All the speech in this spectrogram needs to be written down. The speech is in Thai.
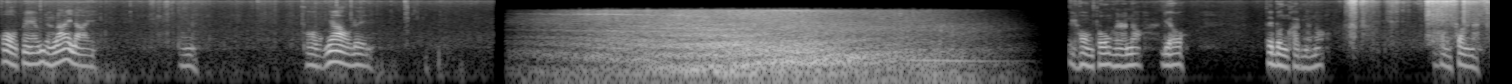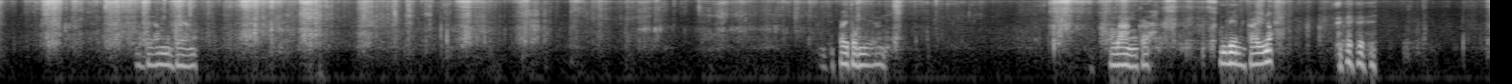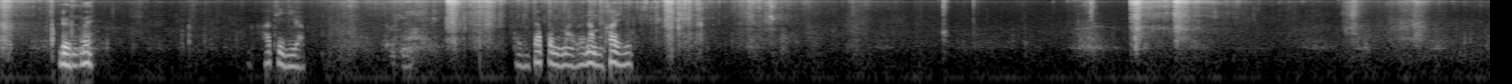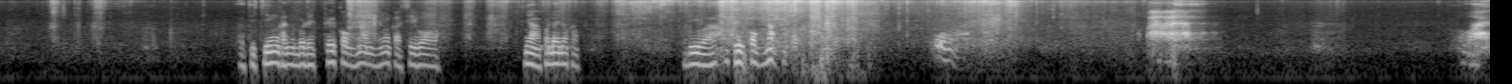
พ่อแม่มันอย่างไล่ลายตรงนี้พอบอกเงาเลยเป็นห้องโถงขนาดเนาะเดี๋ยวไปเบิ่งข้างนั้นเนาะห้องฟังนะมันแดงมันแดงไปตรงนี้แล้วนี่ ข้างล่างก็มันเวียนไกลเนาะลื่นไว้ยหาที่เหยียบจับต้นไม้ไว้นำไข่อยู่ต่ที่จริงคันบริถือกล่องน้ำนี่มันก็สีบอ ยากคนได้นาะครับดีว่าถือกล่องน้ำโอ้ย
